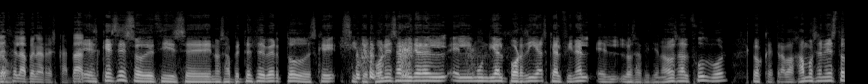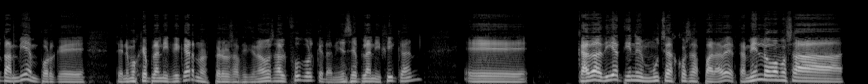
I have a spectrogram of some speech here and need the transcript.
merece la pena rescatar. Es que es eso, decís, eh, nos apetece ver todo. Es que si te pones a mirar el, el Mundial por días, que al final el- los aficionados al fútbol, los que trabajamos en esto también, porque tenemos que planificarnos, pero los aficionados al fútbol, que también se planifican, eh, cada día tienen muchas cosas para ver. También lo vamos a,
